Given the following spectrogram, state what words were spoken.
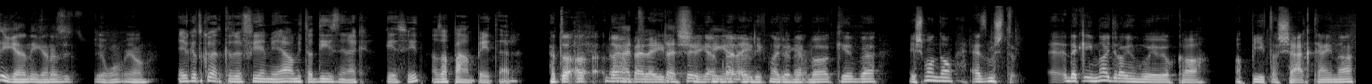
Igen, igen, ez jó, jó. Egyébként a következő filmje, amit a Disneynek készít, az a Pán Péter. Hát a, a, nagyon hát beleillik, tessék, igen, igen, beleillik nagyon igen. ebbe a képbe. És mondom, ez most, de én nagy rajongó vagyok a, a Pita sárkánynak,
